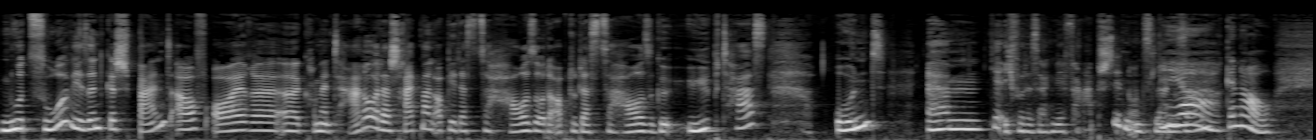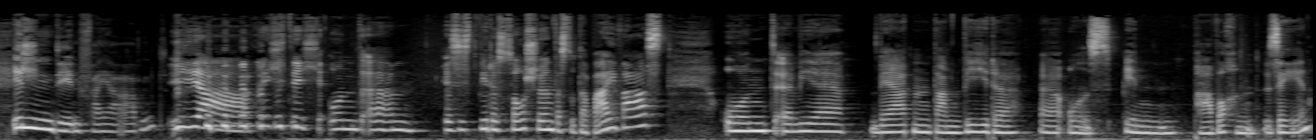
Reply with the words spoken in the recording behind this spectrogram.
nur zu, wir sind gespannt auf eure äh, Kommentare oder schreibt mal, ob ihr das zu Hause oder ob du das zu Hause geübt hast. Und ähm, ja, ich würde sagen, wir verabschieden uns langsam Ja, genau. in den Feierabend. Ja, richtig. Und ähm, es ist wieder so schön, dass du dabei warst. Und äh, wir werden dann wieder äh, uns in ein paar Wochen sehen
